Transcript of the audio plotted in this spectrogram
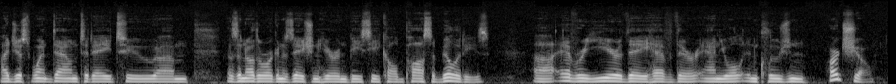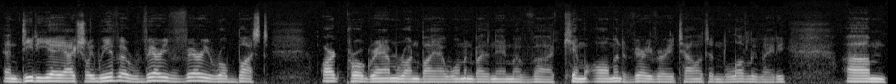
I just went down today to um, there's another organization here in BC called Possibilities, uh, every year they have their annual inclusion art show. And DDA actually, we have a very, very robust art program run by a woman by the name of uh, Kim Almond, a very, very talented and lovely lady. Um,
